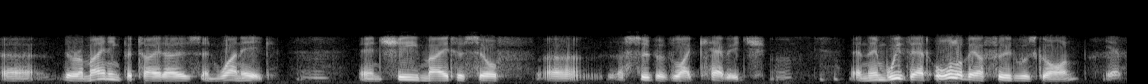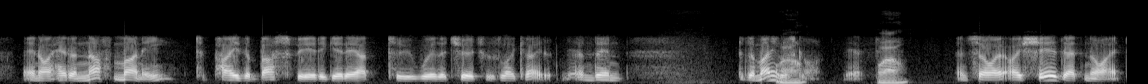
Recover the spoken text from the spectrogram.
uh, the remaining potatoes and one egg, and she made herself uh, a soup of like cabbage. And then with that, all of our food was gone, yep. and I had enough money to pay the bus fare to get out to where the church was located. And then the money Wow. was gone. Wow. And so I, I shared that night,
